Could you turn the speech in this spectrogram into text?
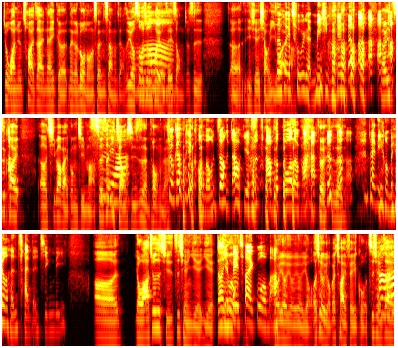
就完全踹在那个那个洛农身上，这样子。有时候就是会有这种，就是呃一些小意外，会出人命。那一只快。呃，七八百公斤嘛，所以这一脚其实是很痛的，就跟被恐龙撞到也是差不多了吧？对对。那你有没有很惨的经历？呃，有啊，就是其实之前也也，但因为也被踹过嘛？有有有有有，而且有被踹飞过。之前在，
